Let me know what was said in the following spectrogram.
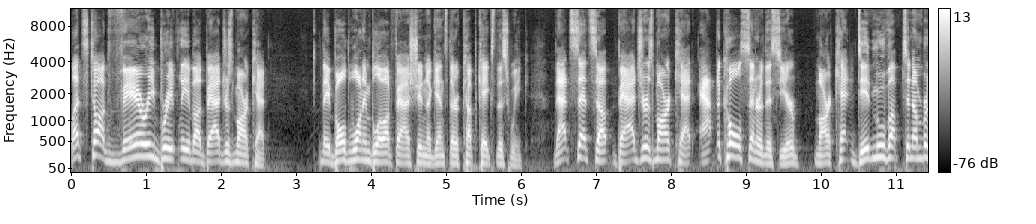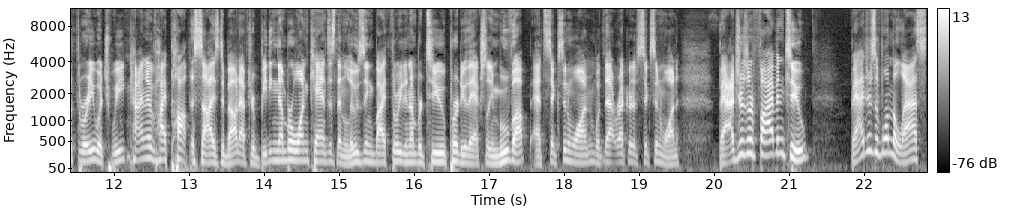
Let's talk very briefly about Badgers Marquette. They both won in blowout fashion against their cupcakes this week. That sets up Badgers Marquette at the Kohl Center this year. Marquette did move up to number three, which we kind of hypothesized about after beating number one Kansas, then losing by three to number two Purdue. They actually move up at six and one with that record of six and one. Badgers are five and two. Badgers have won the last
